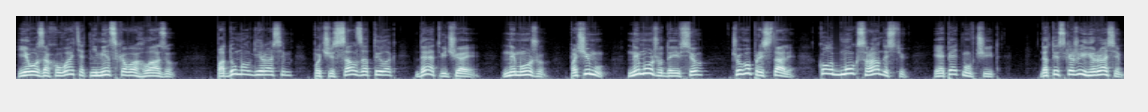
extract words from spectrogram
его заховать от немецкого глазу. Подумал Герасим, почесал затылок, да и отвечая, не можу. Почему? Не можу, да и все. Чего пристали? Коли б мог с радостью. и опять мовчит. «Да ты скажи, Герасим,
